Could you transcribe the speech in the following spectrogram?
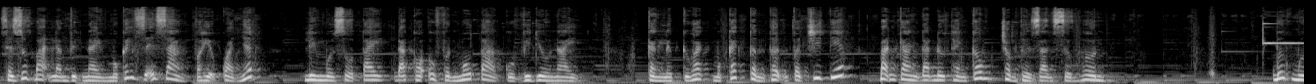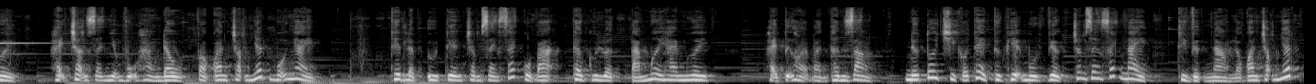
sẽ giúp bạn làm việc này một cách dễ dàng và hiệu quả nhất. Link mua sổ tay đã có ở phần mô tả của video này. Càng lập kế hoạch một cách cẩn thận và chi tiết, bạn càng đạt được thành công trong thời gian sớm hơn. Bước 10. Hãy chọn ra nhiệm vụ hàng đầu và quan trọng nhất mỗi ngày. Thiết lập ưu tiên trong danh sách của bạn theo quy luật 80-20. Hãy tự hỏi bản thân rằng nếu tôi chỉ có thể thực hiện một việc trong danh sách này thì việc nào là quan trọng nhất?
